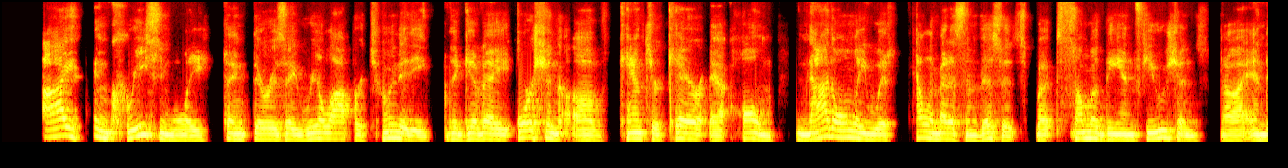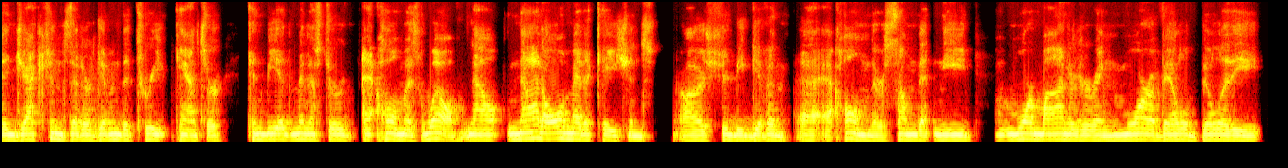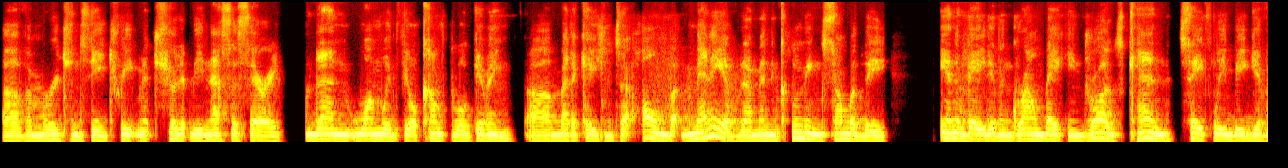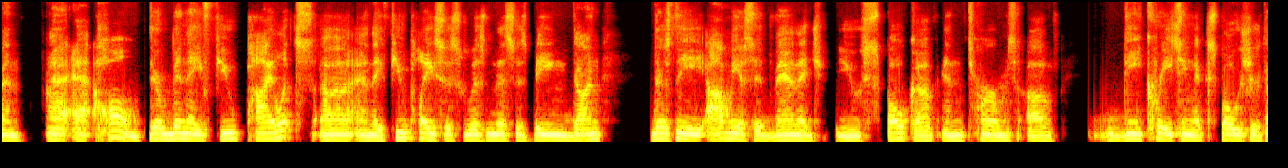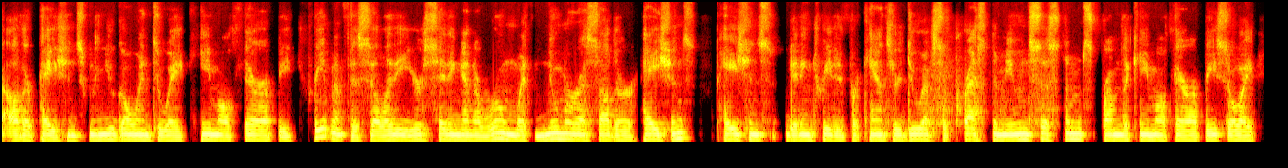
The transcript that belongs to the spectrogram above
I increasingly think there is a real opportunity to give a portion of cancer care at home, not only with telemedicine visits, but some of the infusions uh, and injections that are given to treat cancer can be administered at home as well. Now, not all medications uh, should be given uh, at home. There's some that need more monitoring, more availability of emergency treatment should it be necessary then one would feel comfortable giving uh, medications at home. But many of them, including some of the innovative and groundbreaking drugs, can safely be given at home. There have been a few pilots uh, and a few places where this is being done. There's the obvious advantage you spoke of in terms of decreasing exposure to other patients. When you go into a chemotherapy treatment facility, you're sitting in a room with numerous other patients patients getting treated for cancer do have suppressed immune systems from the chemotherapy. So, a,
